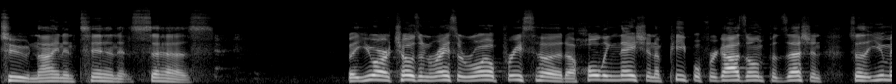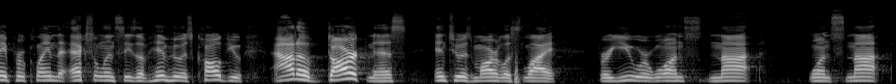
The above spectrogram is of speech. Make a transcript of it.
2 9 and 10, it says, But you are a chosen race, a royal priesthood, a holy nation, a people for God's own possession, so that you may proclaim the excellencies of him who has called you out of darkness into his marvelous light. For you were once not, once not,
